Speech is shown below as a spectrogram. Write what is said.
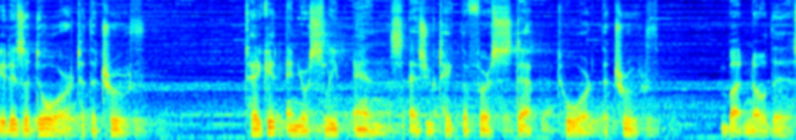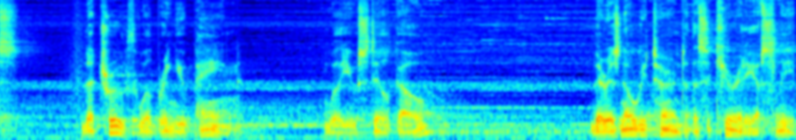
it is a door to the truth. Take it and your sleep ends as you take the first step toward the truth. But know this the truth will bring you pain. Will you still go? There is no return to the security of sleep.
